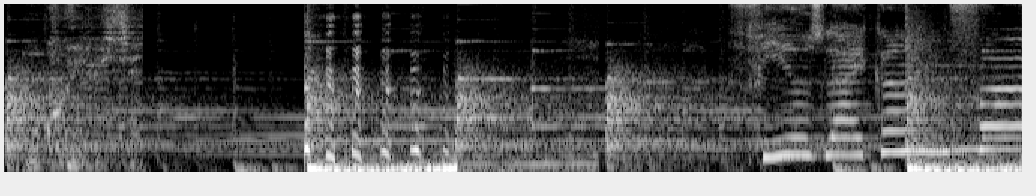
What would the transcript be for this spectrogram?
无愧于心。Feels like I'm falling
